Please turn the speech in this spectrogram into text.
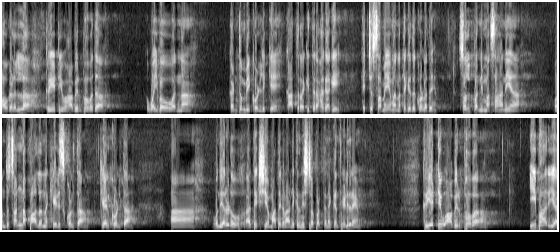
ತಾವುಗಳೆಲ್ಲ ಕ್ರಿಯೇಟಿವ್ ಆವಿರ್ಭವದ ವೈಭವವನ್ನು ಕಣ್ತುಂಬಿಕೊಳ್ಳಲಿಕ್ಕೆ ಕಾತರಾಗಿದ್ದೀರ? ಹಾಗಾಗಿ ಹೆಚ್ಚು ಸಮಯವನ್ನು ತೆಗೆದುಕೊಳ್ಳದೆ ಸ್ವಲ್ಪ ನಿಮ್ಮ ಸಹನೆಯ ಒಂದು ಸಣ್ಣ ಪಾಲನ್ನು ಕೇಳಿಸ್ಕೊಳ್ತಾ, ಕೇಳ್ಕೊಳ್ತಾ ಒಂದೆರಡು ಅಧ್ಯಕ್ಷೀಯ ಮಾತುಗಳಾಡಲಿಕ್ಕೆ ನಾನು ಇಷ್ಟಪಡ್ತೇನೆ. ಯಾಕಂತ ಹೇಳಿದರೆ, ಕ್ರಿಯೇಟಿವ್ ಆವಿರ್ಭವ ಈ ಬಾರಿಯ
